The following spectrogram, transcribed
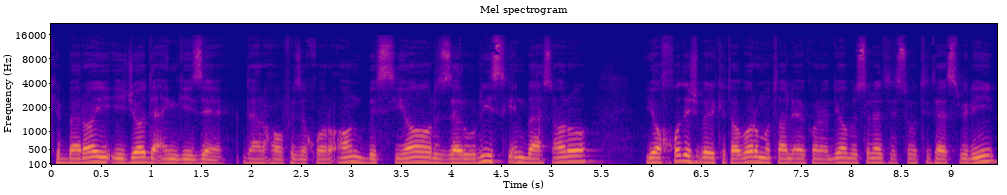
که برای ایجاد انگیزه در حافظ قرآن بسیار ضروری است که این بحث ها رو یا خودش بره کتاب ها رو مطالعه کند یا به صورت صوتی تصویری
